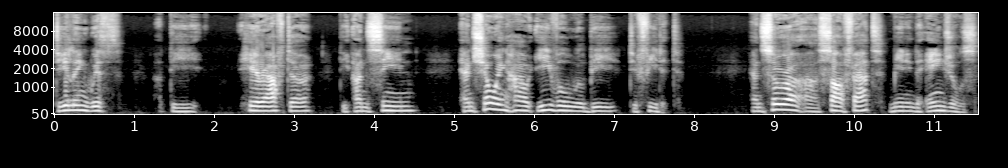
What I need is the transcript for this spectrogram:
dealing with the hereafter, the unseen, and showing how evil will be defeated. And Surah uh, Safat, meaning the angels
